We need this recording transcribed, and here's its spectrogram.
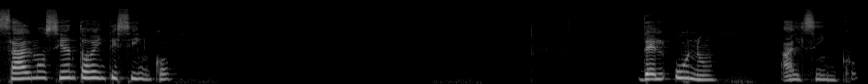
Salmo 125, del 1 al 5.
